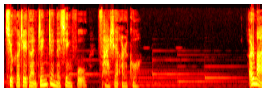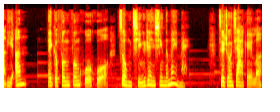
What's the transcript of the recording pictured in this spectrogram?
去和这段真正的幸福擦身而过。而玛丽安，那个风风火火、纵情任性的妹妹，最终嫁给了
